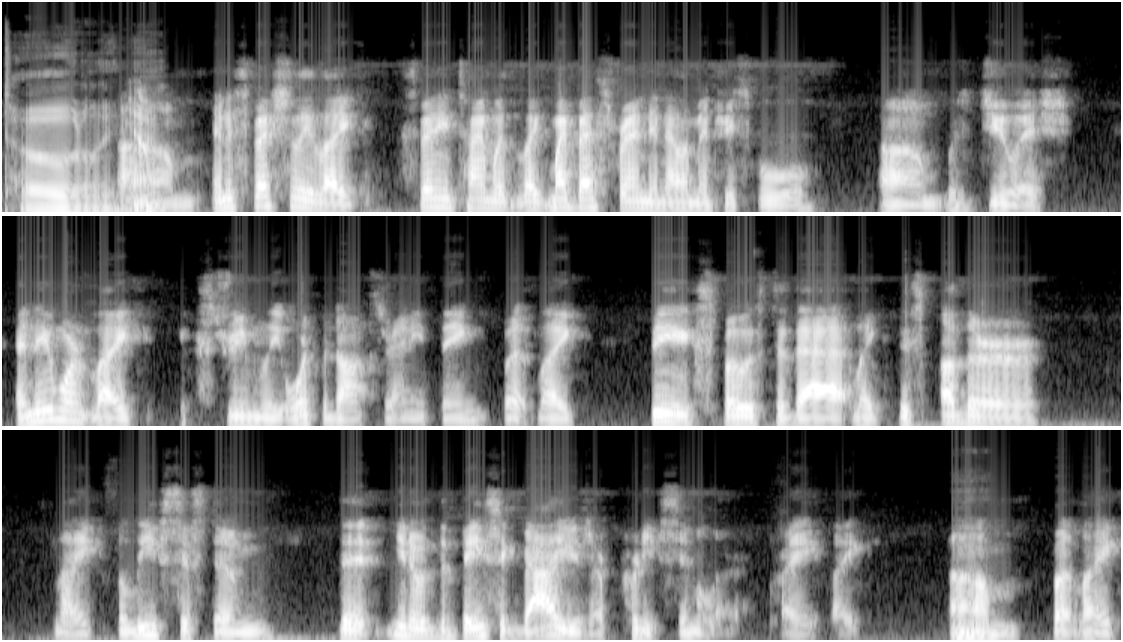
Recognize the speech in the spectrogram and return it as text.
Totally. Yeah. Um, and especially like spending time with like my best friend in elementary school um, was Jewish, and they weren't like extremely orthodox or anything, but like being exposed to that, like this other like belief system that you know the basic values are pretty similar, right? Like, um, but like,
